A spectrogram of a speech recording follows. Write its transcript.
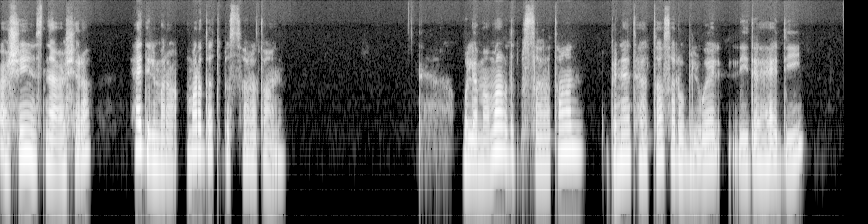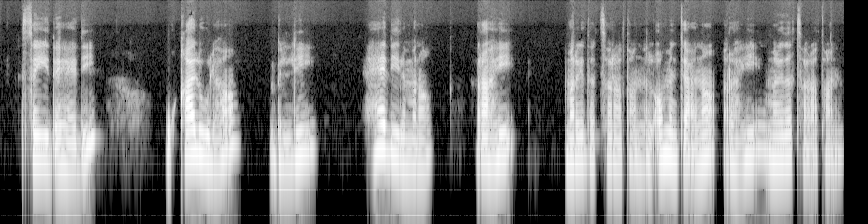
عشرين سنة عشرة هذه المرأة مرضت بالسرطان. ولما مرضت بالسرطان بناتها اتصلوا بالوالدة هادي السيدة هادي وقالوا لها باللي هذه المرأة راهي مريضة سرطان الأم نتاعنا راهي مريضة سرطان.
